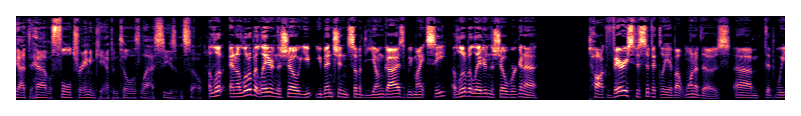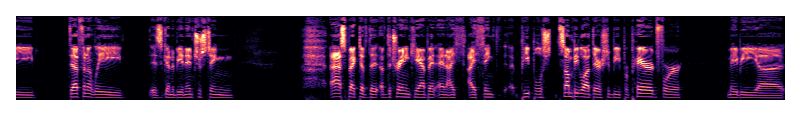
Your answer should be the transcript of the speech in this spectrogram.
got to have a full training camp until his last season. So a little and a little bit later in the show, you, you mentioned some of the young guys we might see. A little bit later in the show, we're gonna talk very specifically about one of those um, that we definitely is going to be an interesting aspect of the of the training camp, and, and I I think people some people out there should be prepared for maybe uh,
